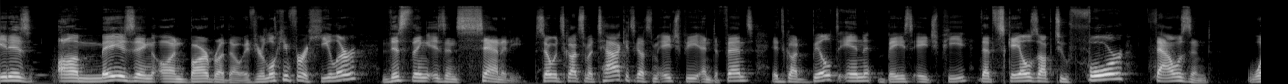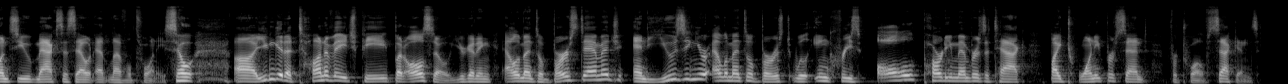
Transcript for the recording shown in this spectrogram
It is amazing on Barbara, though. If you're looking for a healer, this thing is insanity. So it's got some attack, it's got some HP and defense, it's got built-in base HP that scales up to 4,000 once you max this out at level 20. So uh, you can get a ton of HP, but also you're getting elemental burst damage, and using your elemental burst will increase all party members' attack by 20% for 12 seconds.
